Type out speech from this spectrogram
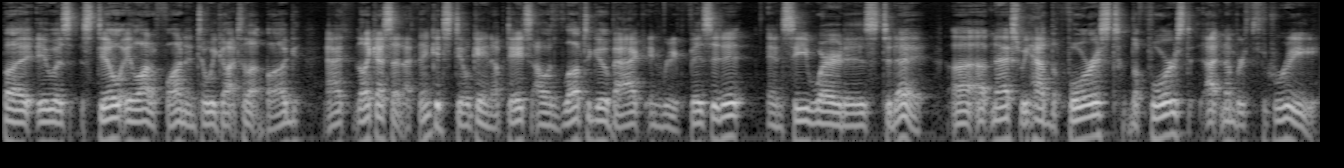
but it was still a lot of fun until we got to that bug. And I, like I said, I think it still gained updates. I would love to go back and revisit it and see where it is today. Uh, up next, we have The Forest. The Forest at number three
